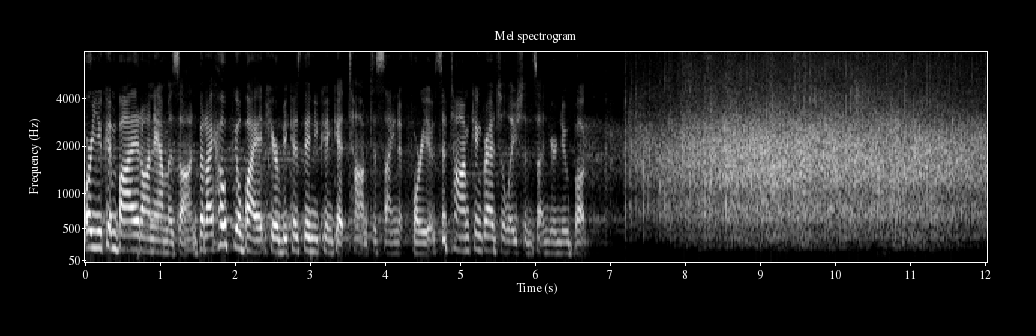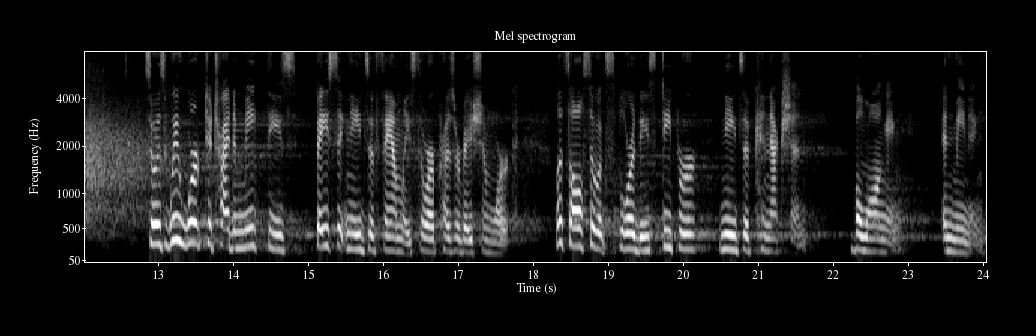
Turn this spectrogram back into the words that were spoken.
or you can buy it on Amazon. But I hope you'll buy it here because then you can get Tom to sign it for you. So Tom, congratulations on your new book. So as we work to try to meet these basic needs of families through our preservation work, let's also explore these deeper needs of connection, belonging, and meaning.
